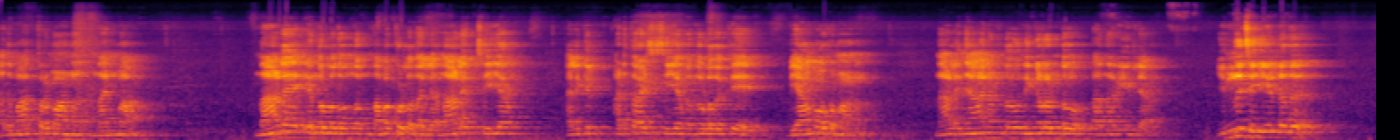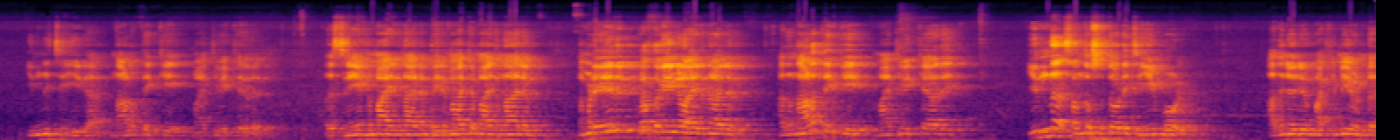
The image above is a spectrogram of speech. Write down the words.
അത് മാത്രമാണ് നന്മ. നാളെ എന്നുള്ളതൊന്നും നമുക്കുള്ളതല്ല. നാളെ ചെയ്യാം അല്ലെങ്കിൽ അടുത്ത ആഴ്ച ചെയ്യാം എന്നുള്ളതൊക്കെ വ്യാമോഹമാണ്. നാളെ ഞാനുണ്ടോ നിങ്ങളുണ്ടോ അതറിയില്ല ഇന്ന് ചെയ്യേണ്ടത് ഇന്ന് ചെയ്യുക. നാളത്തേക്ക് മാറ്റിവെക്കരുത് അത് സ്നേഹമായിരുന്നാലും പെരുമാറ്റമായിരുന്നാലും നമ്മുടെ ഏത് കർത്തവ്യങ്ങളായിരുന്നാലും അത് നാളത്തേക്ക് മാറ്റിവെക്കാതെ ഇന്ന് സന്തോഷത്തോടെ ചെയ്യുമ്പോൾ അതിനൊരു മഹിമയുണ്ട്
